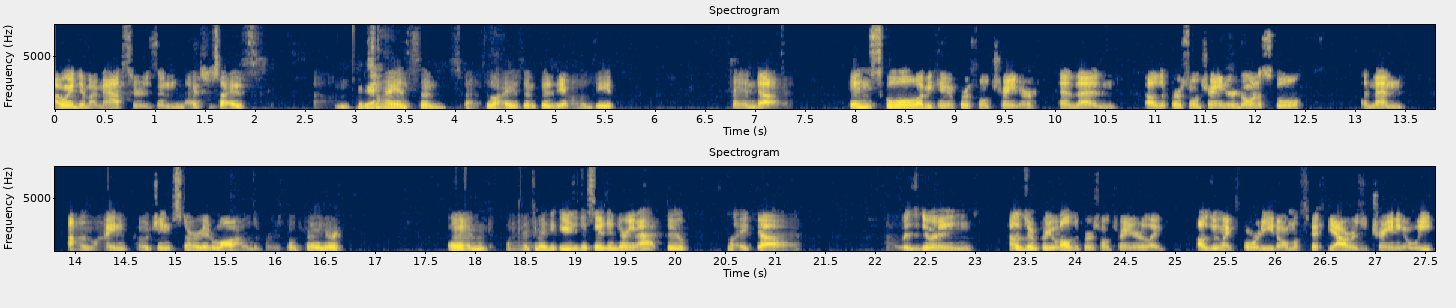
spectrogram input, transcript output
I went into my master's in exercise um, okay. science and specialized in physiology. And uh, in school, I became a personal trainer, and then I was a personal trainer going to school, and then online coaching started while I was a personal trainer. And I had to make a huge decision during that too. Like uh, I was doing, I was doing pretty well as a personal trainer. Like I was doing like forty to almost fifty hours of training a week,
